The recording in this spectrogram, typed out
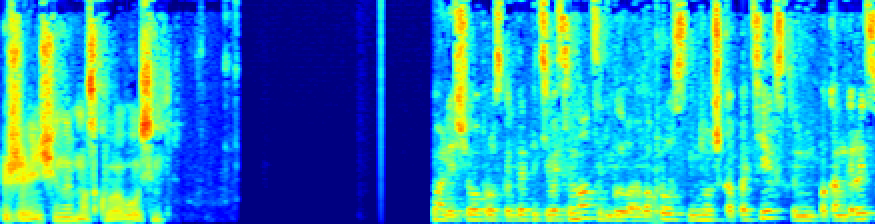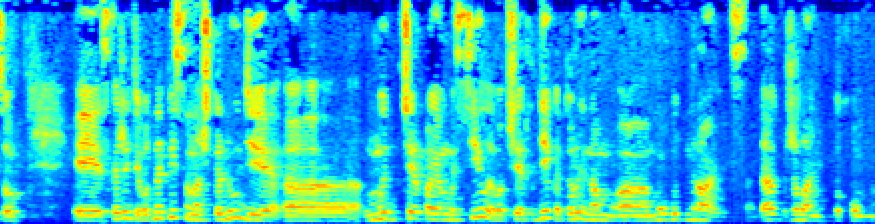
Женщина, Москва, 8 еще вопрос, когда 5.18 было, вопрос немножко по тексту, по конгрессу. И скажите, вот написано, что люди, э, мы черпаем силы вообще от людей, которые нам э, могут нравиться, да, в желании духовному.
